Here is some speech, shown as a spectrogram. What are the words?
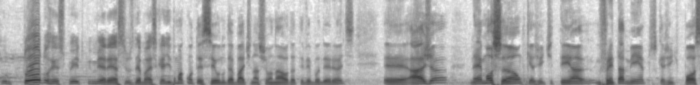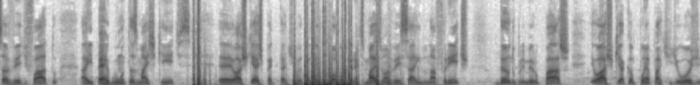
com todo o respeito que merece os demais candidatos. Como aconteceu no debate nacional da TV Bandeirantes, é, haja né, emoção, que a gente tenha enfrentamentos, que a gente possa ver de fato aí perguntas mais quentes. É, eu acho que é a expectativa do eleitor Bandeirantes mais uma vez saindo na frente, dando o primeiro passo. Eu acho que a campanha a partir de hoje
